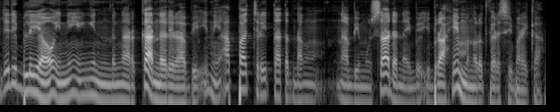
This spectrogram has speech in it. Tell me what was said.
Jadi beliau ini ingin mendengarkan dari Rabi ini apa cerita tentang Nabi Musa dan Nabi Ibrahim menurut versi mereka.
